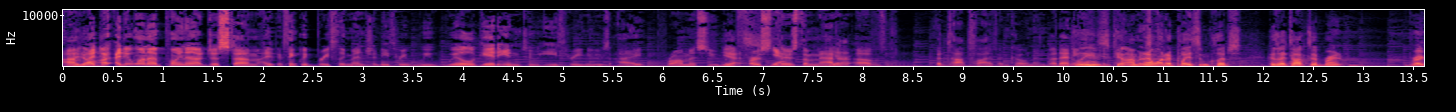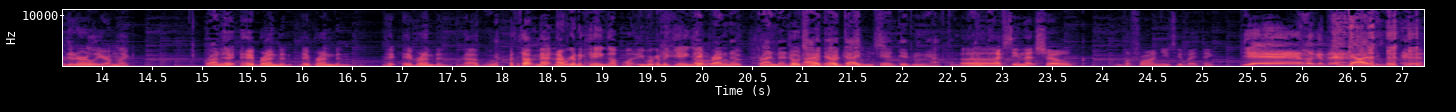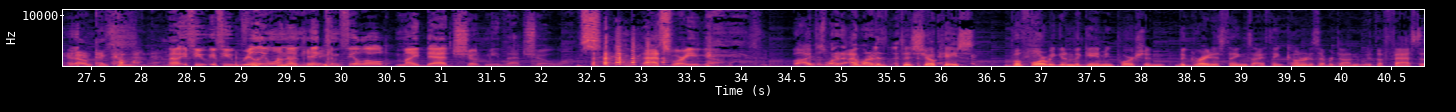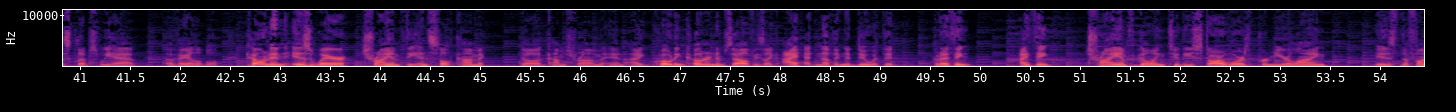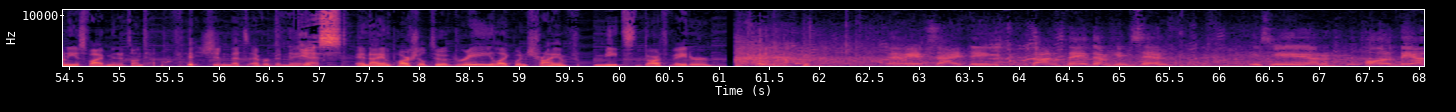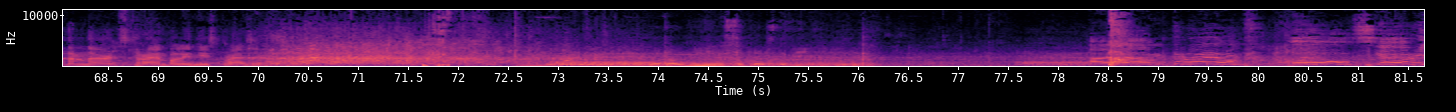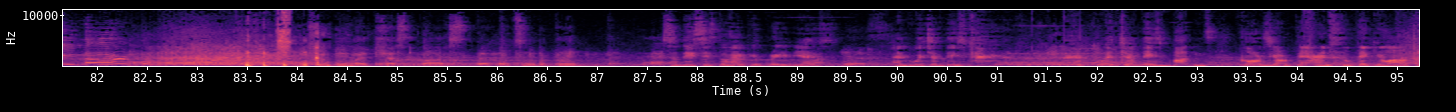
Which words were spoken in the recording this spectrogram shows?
I, don't- do, I do want to point out, just um, I think we briefly mentioned E3. We will get into E3 news. I promise you. But Yes. First, Yeah. there's the matter Yeah. of the top five in Conan. But anyway, please. Can, I mean, I want to play some clips because I talked to Brent, Brendan earlier. I'm like, Brendan. hey, hey Brendan, hey Brendan, hey, hey Brendan. Uh, I thought Matt and I were going to gang up on you. Were going to gang up. Hey, on, Brendan. on with Brendan. Coach I, I, I, I did when we have them. Uh, I've seen that show before on YouTube. I think. yeah, look at that. Brendan. okay, come on now. now if you if you really want to make him feel old, my dad showed me that show once. That's where you go. Well, I just wanted I wanted to, to showcase before we get into the gaming portion the greatest things I think Conan has ever done with the fastest clips we have available. Conan is where Triumph the Insult comic dog comes from, and I quoting Conan himself. He's like, I had nothing to do with it, but I think I think Triumph going to the Star Wars premiere line is the funniest five minutes on television that's ever been made. Yes. and I am partial to agree. Like when Triumph meets Darth Vader, Very exciting. Darth Vader himself is here. All the other nerds tremble in his presence. What are we supposed to be? I am Triumph! Oh, scary nerd! This will be my chest box that helps me to breathe. So this is to help you breathe, yes? Yes. And which of these which of these buttons calls your parents to pick you up?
